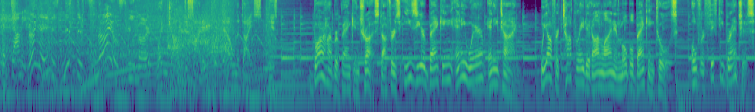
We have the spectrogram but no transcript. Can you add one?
and the dummy. My name is Mr. Smile, sweetheart. When John decided to put down the dice, his Bar Harbor Bank and Trust offers easier banking anywhere, anytime. We offer top rated online and mobile banking tools, over 50 branches,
